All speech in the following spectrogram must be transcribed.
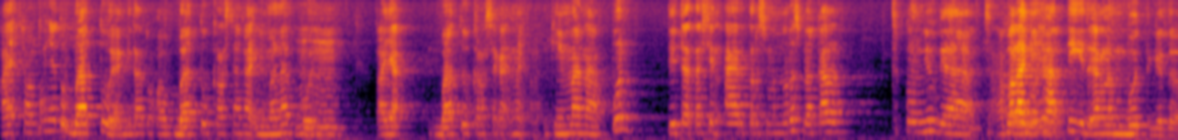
Kayak contohnya tuh batu ya kita tuh kalau batu kerasnya kayak gimana pun. Mm-mm. Kayak batu kerasnya kayak ma- gimana pun ditetesin air terus menerus bakal cekung juga Cekung apalagi juga. hati gitu yang lembut gitu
